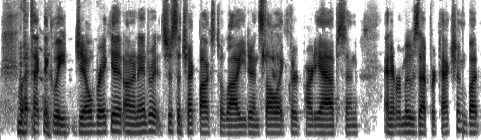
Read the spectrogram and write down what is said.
right. technically jailbreak it on an android. It's just a checkbox to allow you to install like third party apps and and it removes that protection. But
